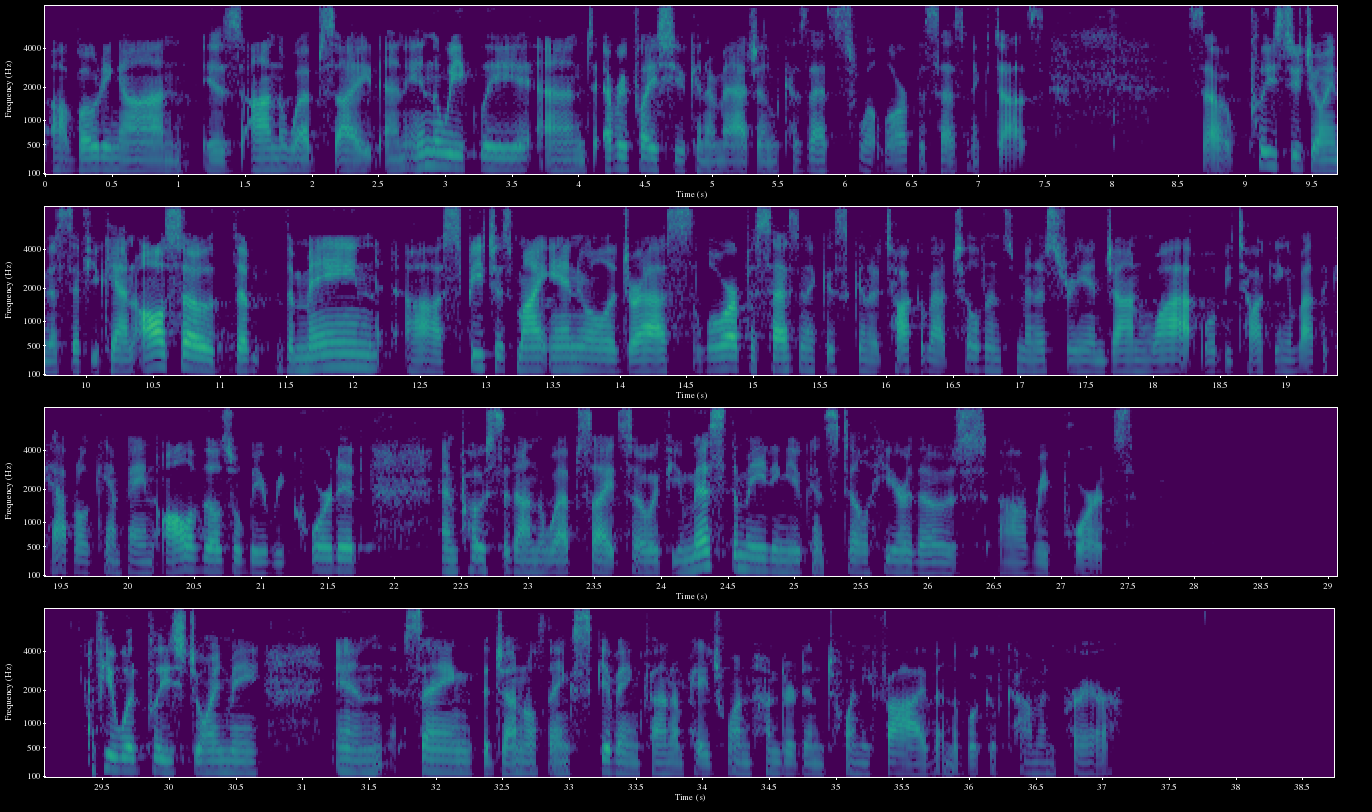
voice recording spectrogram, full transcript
uh, voting on is on the website and in the weekly and every place you can imagine, because that's what Laura Pesesnik does. So please do join us if you can. Also, the, the main uh, speech is my annual address. Laura Pesesnik is going to talk about children's ministry, and John Watt will be talking about the capital campaign. All of those will be recorded and posted on the website. So if you missed the meeting, you can still hear those uh, reports. If you would please join me in saying the general thanksgiving found on page 125 in the Book of Common Prayer.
